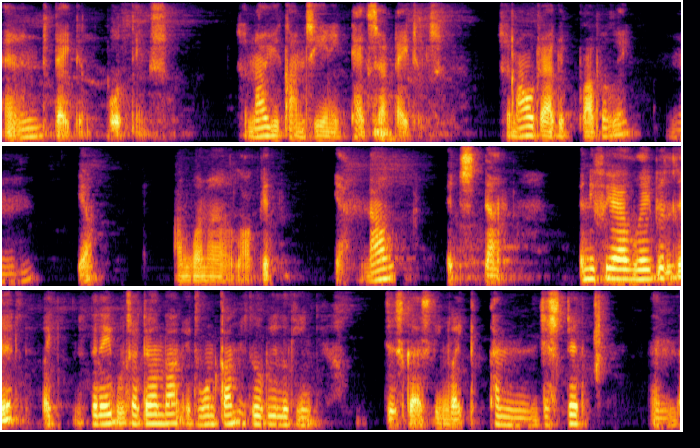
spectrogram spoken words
and title both things. So now you can't see any text or titles. So now drag it properly. Mm -hmm. Yeah, I'm gonna lock it. Yeah, now it's done. And if you have labeled it, like the labels are turned on, it won't come. It will be looking disgusting, like congested, and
